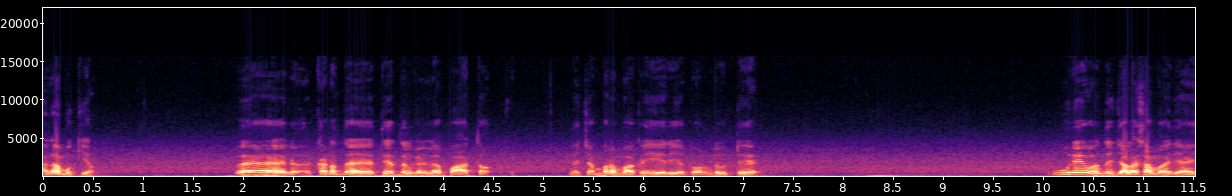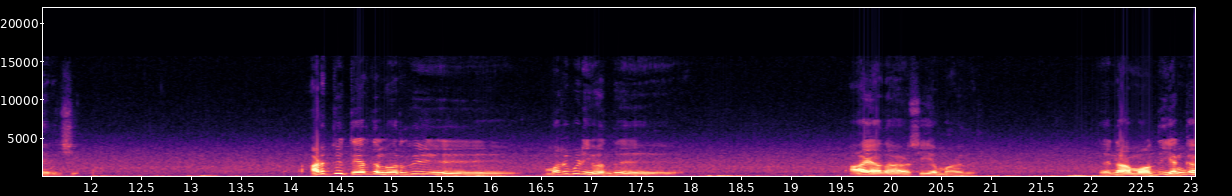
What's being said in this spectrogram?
அதான் முக்கியம். இப்போ கடந்த தேர்தல்களில் பார்த்தோம். இந்த சம்பரம்பாக்கம் ஏரியை திறந்து விட்டு ஊரே வந்து ஜலசமாதி ஆயிடுச்சு அடுத்து தேர்தல் வருது மறுபடி வந்து ஆயா தான் சிஎம் ஆகுது. நாம் வந்து எங்கே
